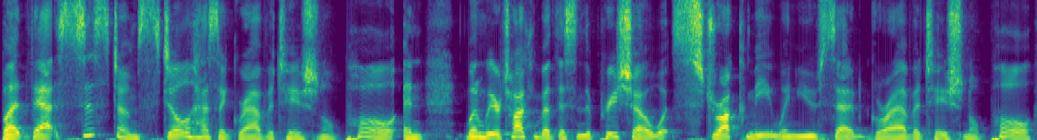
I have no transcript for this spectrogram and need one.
But that system still has a gravitational pull. And when we were talking about this in the pre show, what struck me when you said gravitational pull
